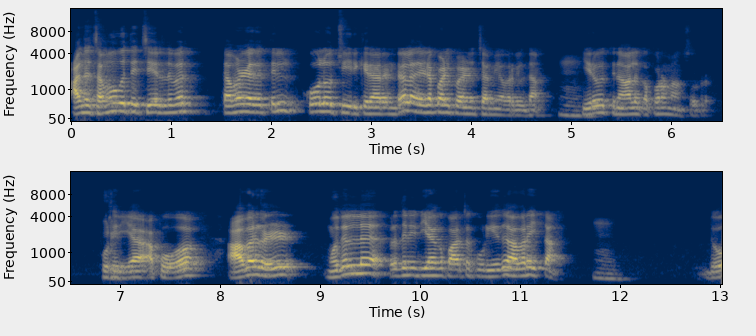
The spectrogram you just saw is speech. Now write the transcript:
அந்த சமூகத்தைச் சேர்ந்தவர் தமிழகத்தில் கோலோச்சி இருக்கிறார் என்றால் அது எடப்பாடி பழனிசாமி அவர்கள் தான். இருபத்தி நாலுக்கு அப்புறம் நான் சொல்றேன். சரியா அப்போ அவர்கள் முதல்ல பிரதிநிதியாக பார்க்கக்கூடியது அவரைத்தான். தோ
